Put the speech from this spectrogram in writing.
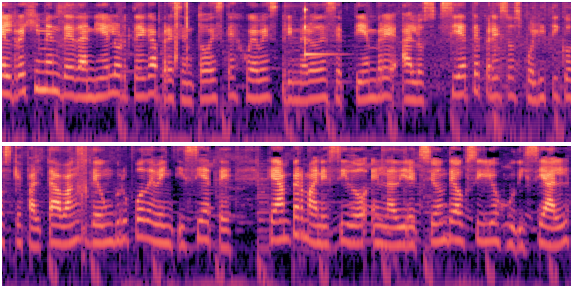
El régimen de Daniel Ortega presentó este jueves primero de septiembre a los siete presos políticos que faltaban de un grupo de 27 que han permanecido en la Dirección de Auxilio Judicial,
